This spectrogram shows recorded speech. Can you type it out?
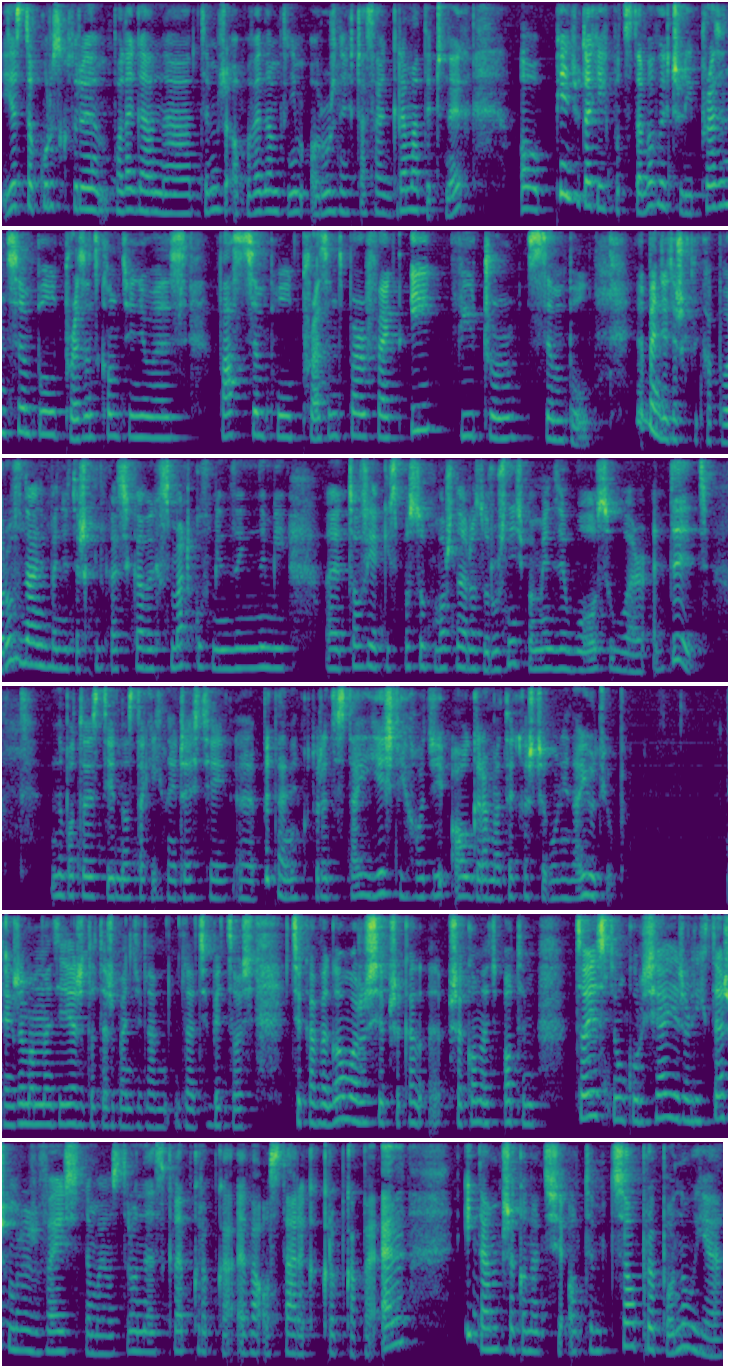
Jest to kurs, który polega na tym, że opowiadam w nim o różnych czasach gramatycznych, o pięciu takich podstawowych, czyli present simple, present continuous, past simple, present perfect i future simple. Będzie też kilka porównań, będzie też kilka ciekawych smaczków, między innymi e, to, w jaki sposób można rozróżnić pomiędzy was, were a did. No bo to jest jedno z takich najczęściej e, pytań, które dostaję, jeśli chodzi o gramatykę, szczególnie na YouTube. Także mam nadzieję, że to też będzie dla, dla Ciebie coś ciekawego. Możesz się przekonać o tym, co jest w tym kursie. Jeżeli chcesz, możesz wejść na moją stronę sklep.ewaostarek.pl i tam przekonać się o tym, co proponuję.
